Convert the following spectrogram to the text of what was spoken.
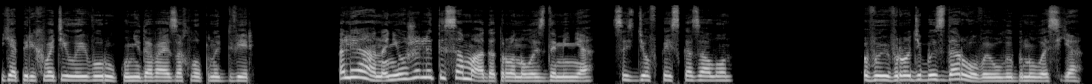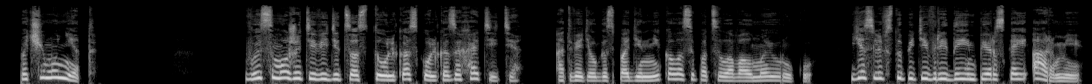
Я перехватила его руку, не давая захлопнуть дверь. «Лиана, неужели ты сама дотронулась до меня?» — с издевкой сказал он. «Вы вроде бы здоровы», — улыбнулась я. «Почему нет?» «Вы сможете видеться столько, сколько захотите», ответил господин Николас и поцеловал мою руку. «Если вступите в ряды имперской армии».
